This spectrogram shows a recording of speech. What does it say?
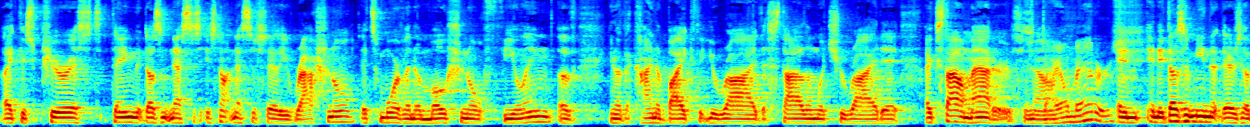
like this purist thing that doesn't necess- it's not necessarily rational. It's more of an emotional feeling of you know the kind of bike that you ride, the style in which you ride it. Like style matters, you know. Style matters, and and it doesn't mean that there's a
